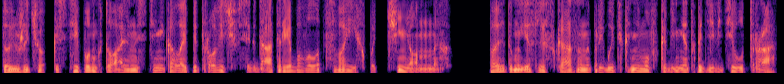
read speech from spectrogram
Той же четкости и пунктуальности Николай Петрович всегда требовал от своих подчиненных. Поэтому если сказано прибыть к нему в кабинет к девяти утра,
